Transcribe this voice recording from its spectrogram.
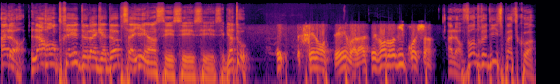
Alors, la rentrée de la Gadop, ça y est, hein, c'est c'est- c'est- c'est bientôt. C'est lancé, voilà, c'est vendredi prochain. Alors, vendredi, il se passe quoi?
